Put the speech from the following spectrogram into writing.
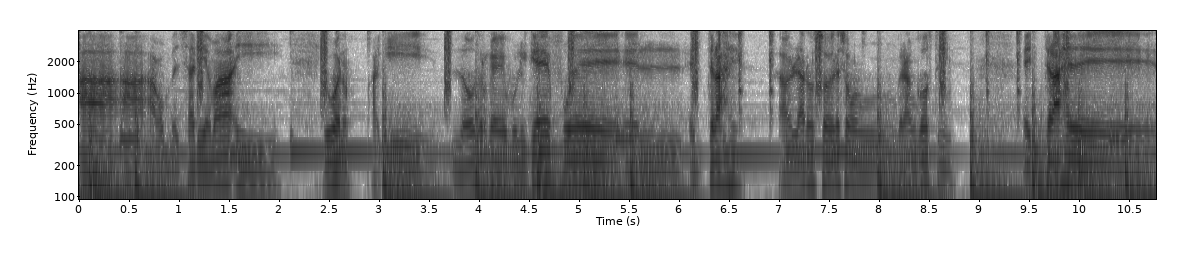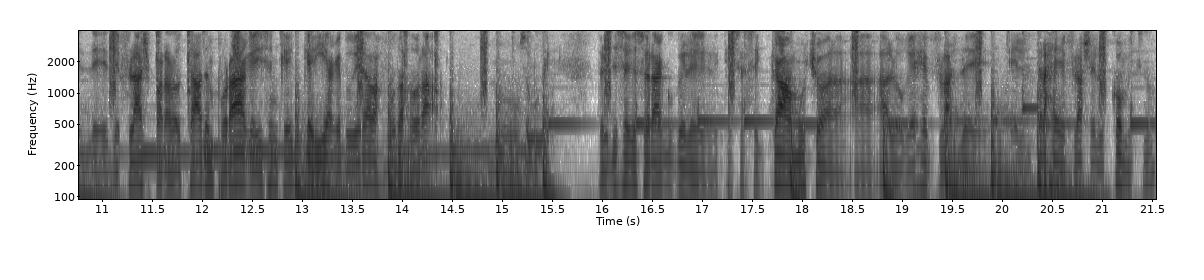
a, a, compensar y demás. Y, bueno, aquí lo otro que publiqué fue el, traje. Hablaron sobre eso con Gran Ghosting. El traje de, de, Flash para la octava temporada, que dicen que él quería que tuviera las botas doradas. Pero dice que eso era algo que, le, que se acercaba mucho a, a, lo que es el Flash de, el traje de Flash en los cómics, ¿no?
